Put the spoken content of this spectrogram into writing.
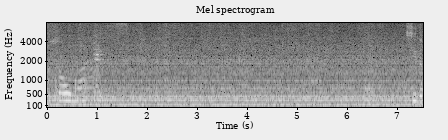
Wow, so nice. See the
